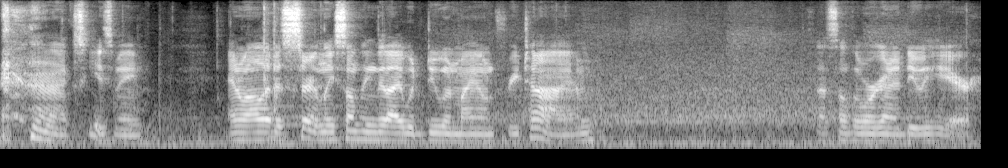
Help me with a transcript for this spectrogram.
Excuse me. And while it is certainly something that I would do in my own free time, that's something we're gonna do here.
